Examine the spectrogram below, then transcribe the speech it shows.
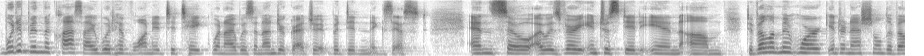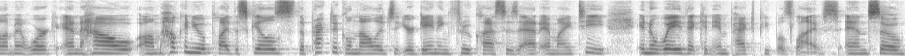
would have been the class I would have wanted to take when I was an undergraduate but didn't exist. And and so I was very interested in um, development work, international development work, and how, um, how can you apply the skills, the practical knowledge that you're gaining through classes at MIT in a way that can impact people's lives. And so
